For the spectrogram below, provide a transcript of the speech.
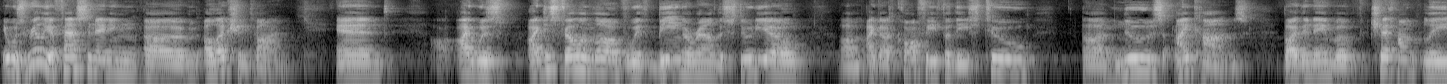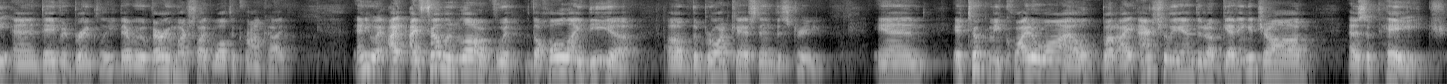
it was really a fascinating um, election time, and I was I just fell in love with being around the studio. Um, I got coffee for these two uh, news icons by the name of Chet Huntley and David Brinkley. They were very much like Walter Cronkite. Anyway, I, I fell in love with the whole idea of the broadcast industry, and it took me quite a while, but I actually ended up getting a job as a page.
